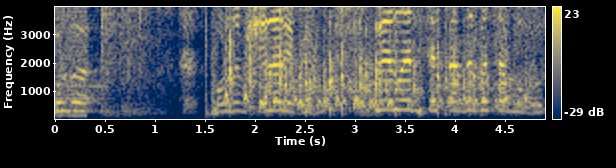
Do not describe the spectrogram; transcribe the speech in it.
Orada orada bir şeyler yapıyorum. Buraları seslendirmesem de olur.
